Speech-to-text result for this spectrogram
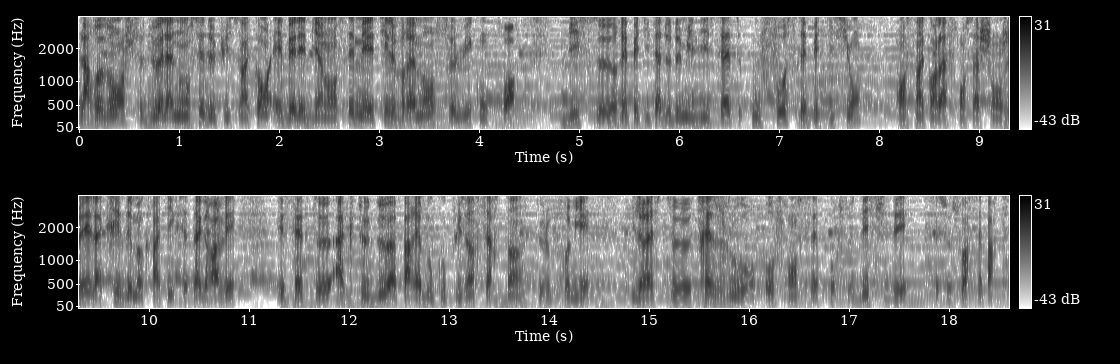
la revanche, duel annoncé depuis 5 ans est bel et bien lancé, mais est-il vraiment celui qu'on croit? Bis repetita de 2017 ou fausse répétition? En cinq ans, la France a changé, la crise démocratique s'est aggravée et cet acte 2 apparaît beaucoup plus incertain que le premier. Il reste 13 jours aux Français pour se décider. C'est ce soir, c'est parti.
